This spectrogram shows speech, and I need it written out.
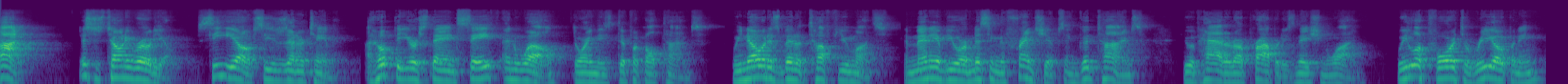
Hi, this is Tony Rodio, CEO of Caesars Entertainment. I hope that you're staying safe and well during these difficult times. We know it has been a tough few months, and many of you are missing the friendships and good times you have had at our properties nationwide. We look forward to reopening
